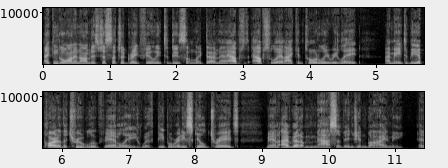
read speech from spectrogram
I can go on and on, but it's just such a great feeling to do something like that, man. Absolutely, and I can totally relate. I mean, to be a part of the True Blue family with people ready skilled trades, man, I've got a massive engine behind me, and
